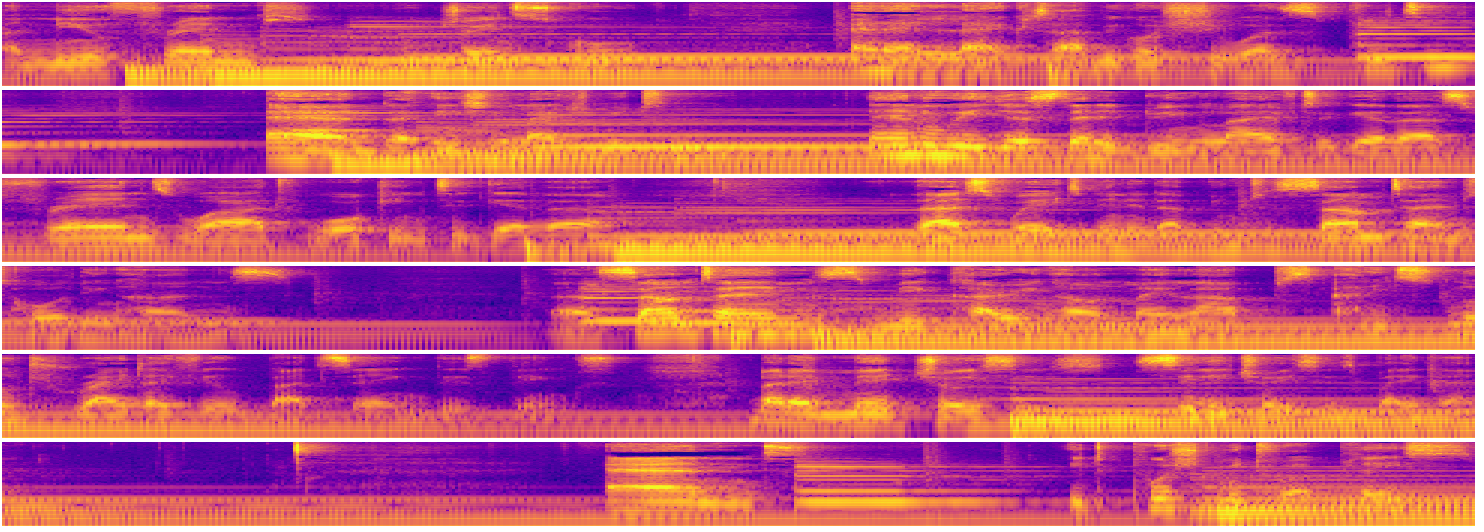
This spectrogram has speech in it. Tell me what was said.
a new friend who joined school, and I liked her because she was pretty and I think she liked me too. And we just started doing life together as friends, what, walking together. That's where it ended up into sometimes holding uh, sometimes me carrying her on my laps. And it's not right, I feel bad saying these things. But I made choices, silly choices by then. And it pushed me to a place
